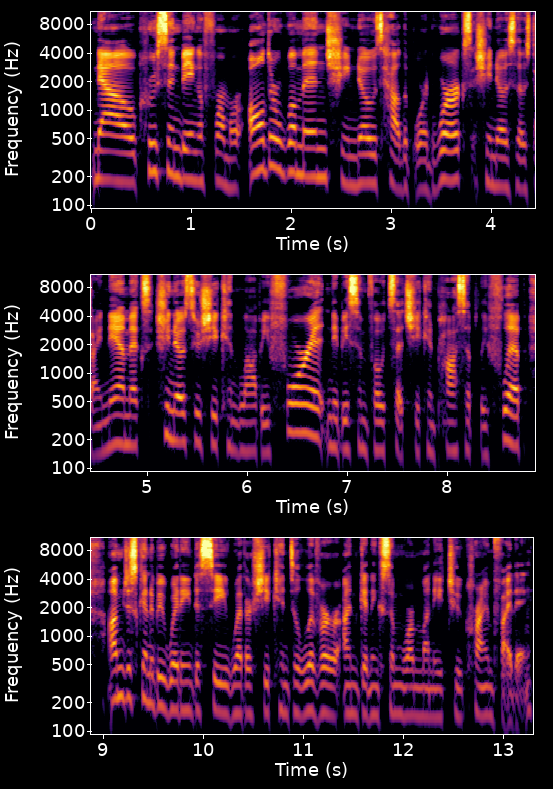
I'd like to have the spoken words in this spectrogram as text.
Now, Krewson being a former alderwoman, she knows how the board works. She knows those dynamics. She knows who she can lobby for it, maybe some votes that she can possibly flip. I'm just going to be waiting to see whether she can deliver on getting some more money to crime fighting.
